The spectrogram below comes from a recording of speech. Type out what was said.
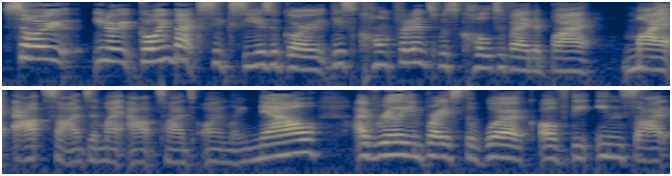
So, you know, going back six years ago, this confidence was cultivated by my outsides and my outsides only. Now I've really embraced the work of the inside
